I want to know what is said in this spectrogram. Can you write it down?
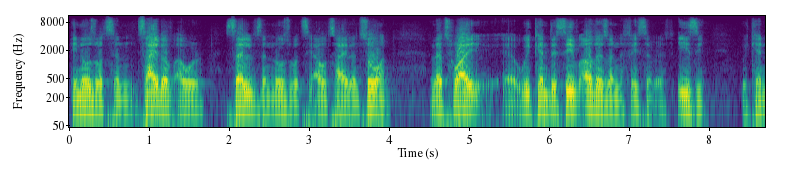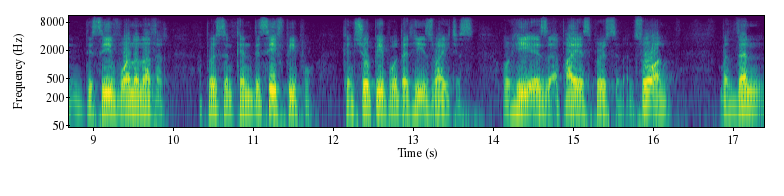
He knows what's inside of ourselves and knows what's outside and so on. And that's why uh, we can deceive others on the face of earth. Easy. We can deceive one another. A person can deceive people, can show people that he is righteous or he is a pious person and so on. But then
